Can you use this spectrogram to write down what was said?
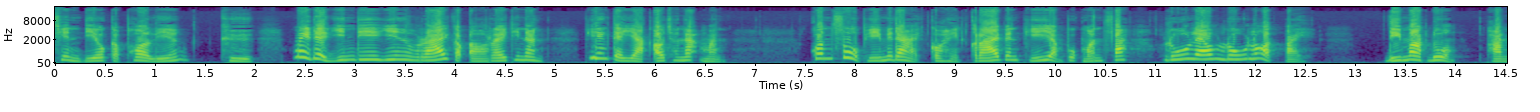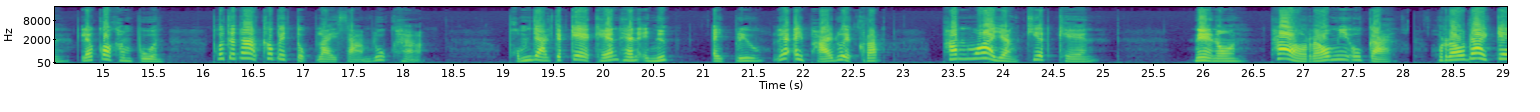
เช่นเดียวกับพ่อเลี้ยง คือไม่ได้ยินดียินร้ายกับอะไรที่นั่น เพียงแต่อยากเอาชนะมัน คนสู้ผีไม่ได้ก็ให้กลายเป็นผีอย่างพวกมันซะ รู้แล้วรู้รอดไป ดีมากด้วง พันแล้วก็คำปวนพจนาถเข้าไปตบไหล่สามลูกหาบ ผมอยากจะแก้แค้นแทนไอ้นึก ไอ้ปลิว และไอ้ผายด้วยครับ พันว่าอย่างเครียดแค้น แน่นอน ถ้าเรามีโอกาส เราได้แก้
